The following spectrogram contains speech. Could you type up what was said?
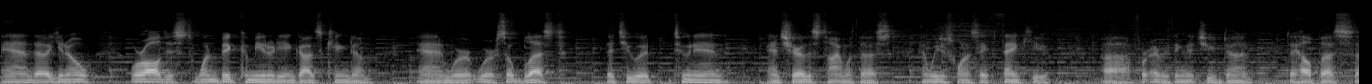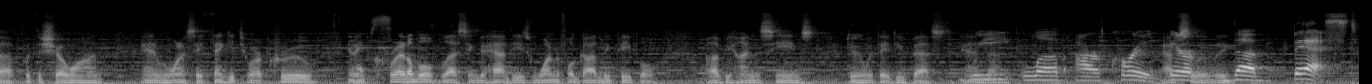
And uh, you know, we're all just one big community in God's kingdom, and we're, we're so blessed that you would tune in and share this time with us. And we just want to say thank you uh, for everything that you've done to help us uh, put the show on. And we want to say thank you to our crew an incredible blessing to have these wonderful, godly people uh, behind the scenes doing what they do best. And, we uh, love our crew. Absolutely. They're the best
